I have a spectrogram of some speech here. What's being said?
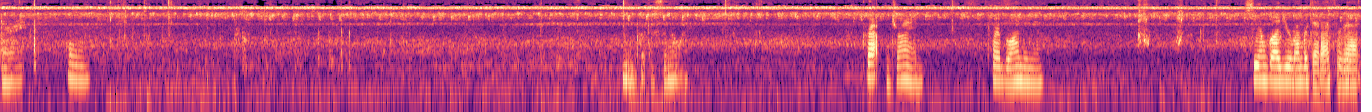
Alright. Hold on. Let me put this thing away. Crap, I'm trying. Try blinding you. See, I'm glad you remembered that. I forgot.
